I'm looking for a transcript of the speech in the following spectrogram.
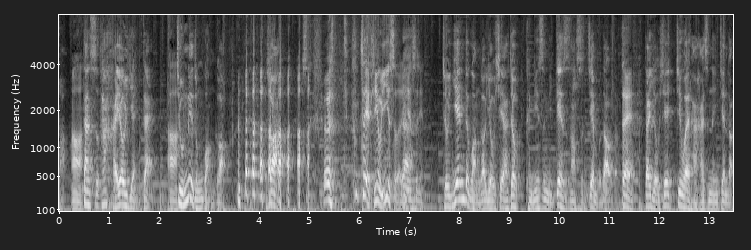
么啊。但是他还要掩盖啊。就那种广告，是吧？呃，这也挺有意思的一件事情。就烟的广告，有些啊，就肯定是你电视上是见不到的，对，但有些境外台还是能见到。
